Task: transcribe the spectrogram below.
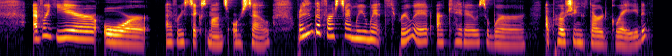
every year or every six months or so. But I think the first time we went through it, our kiddos were approaching third grade.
